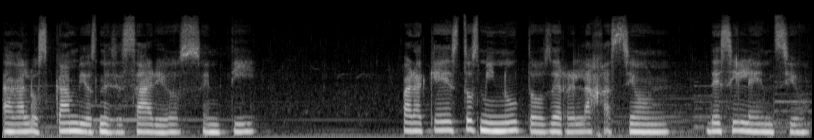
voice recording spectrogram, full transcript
haga los cambios necesarios en ti para que estos minutos de relajación, de silencio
